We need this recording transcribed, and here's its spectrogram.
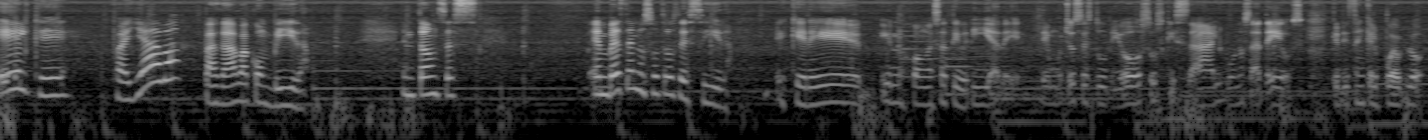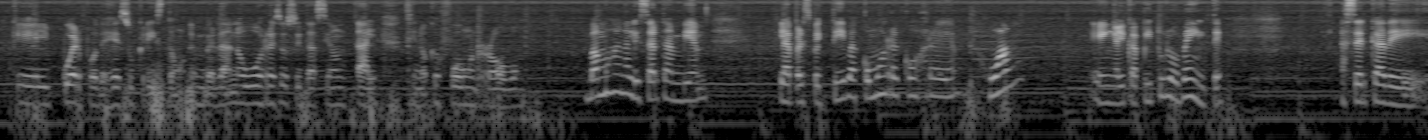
El que fallaba, pagaba con vida. Entonces, en vez de nosotros decir, querer irnos con esa teoría de, muchos estudiosos, quizá algunos ateos, que dicen que el pueblo, que el cuerpo de Jesucristo en verdad no hubo resucitación tal, sino que fue un robo. Vamos a analizar también la perspectiva, cómo recorre Juan en el capítulo 20 acerca de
